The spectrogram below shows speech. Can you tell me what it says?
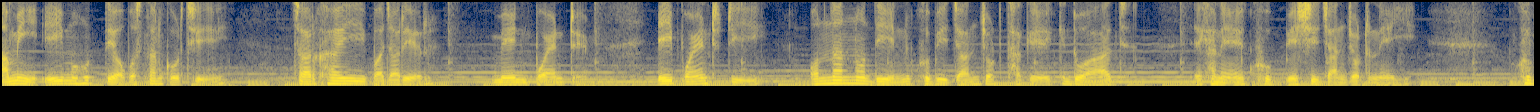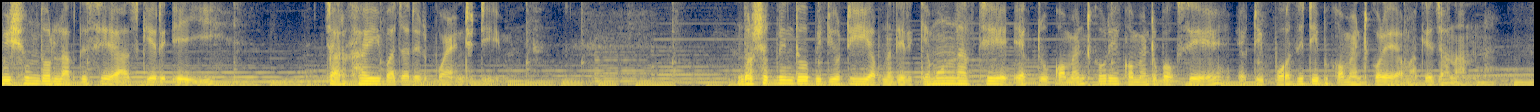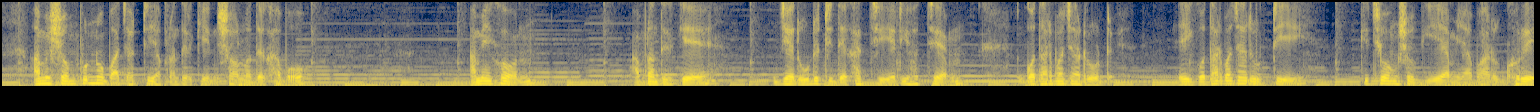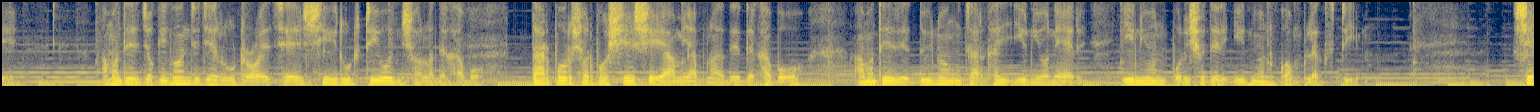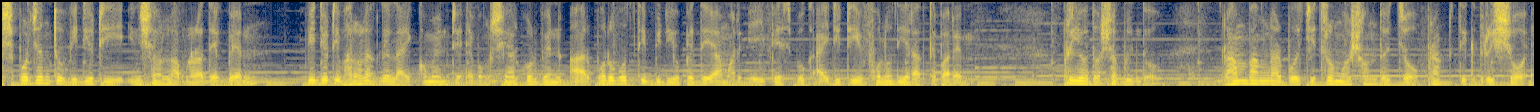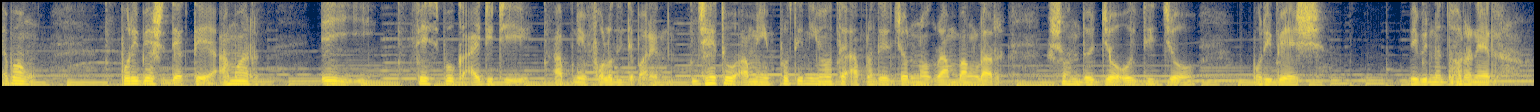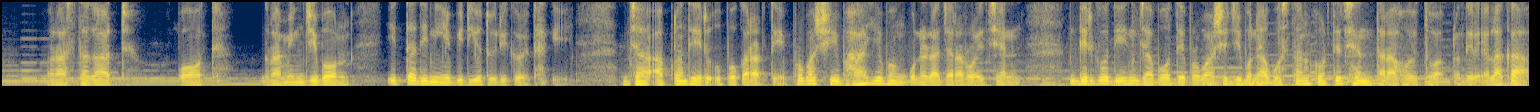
আমি এই মুহূর্তে অবস্থান করছি চারখাই বাজারের মেন পয়েন্টে এই পয়েন্টটি অন্যান্য দিন খুবই যানজট থাকে, কিন্তু আজ এখানে খুব বেশি যানজট নেই। খুবই সুন্দর লাগতেছে আজকের এই চারখাই বাজারের পয়েন্টটি। দর্শকবৃন্দ, ভিডিওটি আপনাদের কেমন লাগছে একটু কমেন্ট করে কমেন্ট বক্সে একটি পজিটিভ কমেন্ট করে আমাকে জানান। আমি সম্পূর্ণ বাজারটি আপনাদেরকে ইনশাল্লাহ দেখাবো। আমি এখন আপনাদেরকে যে রুটটি দেখাচ্ছি, এটি হচ্ছে গোদারবাজার রুট। এই গোদারবাজার রুটটি কিছু অংশ গিয়ে আমি আবার ঘুরে আমাদের জকিগঞ্জে যে রুট রয়েছে, সেই রুটটিও ইনশাল্লাহ দেখাবো। তারপর সর্বশেষে আমি আপনাদের দেখাবো আমাদের দুই নং চারখাই ইউনিয়নের ইউনিয়ন পরিষদের ইউনিয়ন কমপ্লেক্সটি। শেষ পর্যন্ত ভিডিওটি ইনশাল্লাহ আপনারা দেখবেন। ভিডিওটি ভালো লাগলে লাইক, কমেন্ট এবং শেয়ার করবেন আর পরবর্তী ভিডিও পেতে আমার এই ফেসবুক আইডিটি ফলো দিয়ে রাখতে পারেন। প্রিয় দর্শকবৃন্দ, গ্রাম বাংলার বৈচিত্র্যময় সৌন্দর্য, প্রাকৃতিক দৃশ্য এবং পরিবেশ দেখতে আমার এই ফেসবুক আইডিটি আপনি ফলো দিতে পারেন। যেহেতু আমি প্রতিনিয়ত আপনাদের জন্য গ্রাম বাংলার সৌন্দর্য, ঐতিহ্য, পরিবেশ, বিভিন্ন ধরনের রাস্তাঘাট পথ, গ্রামীণ জীবন ইত্যাদি নিয়ে ভিডিও তৈরি করে থাকি, যা আপনাদের উপকারার্থে প্রবাসী ভাই এবং বোনেরা যারা রয়েছেন, দীর্ঘদিন যাবতে প্রবাসী জীবনে অবস্থান করতেছেন, তারা হয়তো আপনাদের এলাকা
